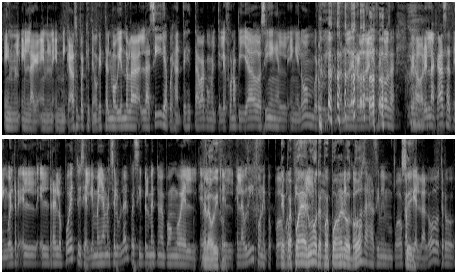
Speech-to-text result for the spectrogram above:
en, en, la, en, en, mi caso, pues que tengo que estar moviendo la, la, silla, pues antes estaba con el teléfono pillado así en el, en el hombro y tratando de rodar y esas cosas. Pues ahora en la casa tengo el, el, el, reloj puesto y si alguien me llama el celular, pues simplemente me pongo el, el, audífono. el, audífono y pues puedo... Te puedes poner uno, te puedes poner los dos. así mismo, puedo cambiarlo al otro.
